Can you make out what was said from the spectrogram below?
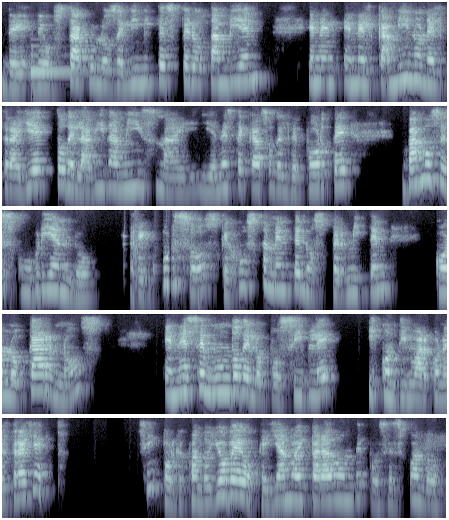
de, obstáculos, de límites, pero también en el, camino, en el trayecto de la vida misma y, en este caso del deporte, vamos descubriendo recursos que justamente nos permiten colocarnos en ese mundo de lo posible y continuar con el trayecto. Sí, porque cuando yo veo que ya no hay para dónde, pues es cuando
